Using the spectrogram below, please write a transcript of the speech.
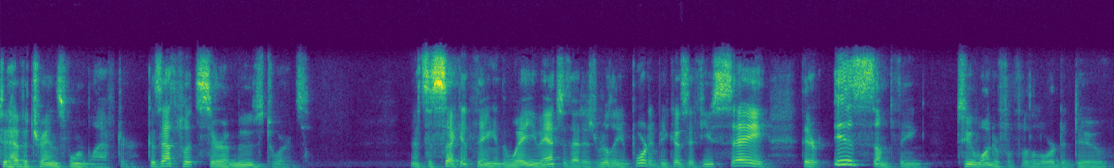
To have a transformed laughter, because that's what Sarah moves towards. That's the second thing, and the way you answer that is really important because if you say there is something too wonderful for the Lord to do,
